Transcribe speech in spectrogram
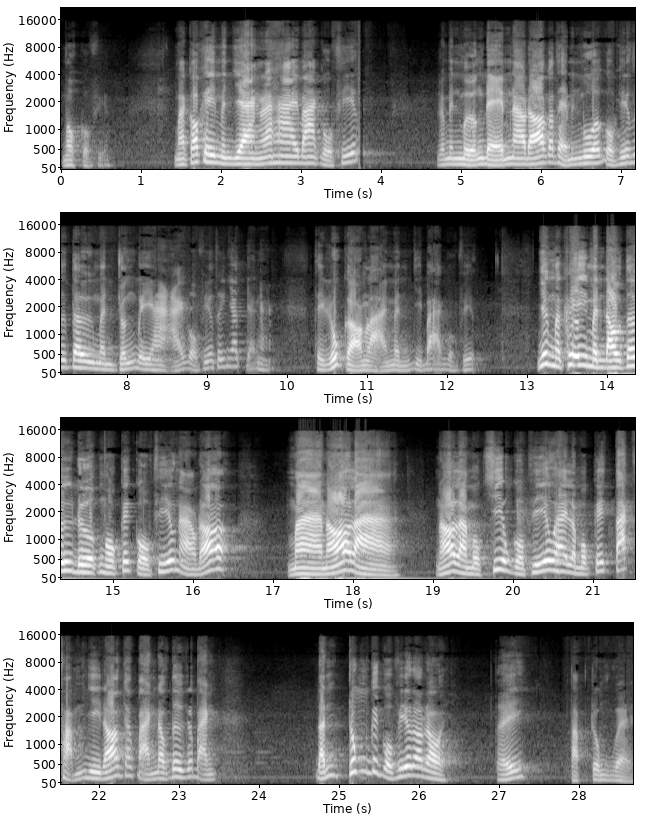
một cổ phiếu. Mà có khi mình dàn ra hai, ba cổ phiếu rồi mình mượn đệm nào đó, có thể mình mua cổ phiếu thứ tư, mình chuẩn bị hạ cái cổ phiếu thứ nhất chẳng hạn. Thì rút gọn lại, mình chỉ ba cổ phiếu. Nhưng mà khi mình đầu tư được một cái cổ phiếu nào đó, mà nó là nó là một siêu cổ phiếu hay là một cái tác phẩm gì đó, các bạn đầu tư, các bạn đánh trúng cái cổ phiếu đó rồi, thì tập trung về.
